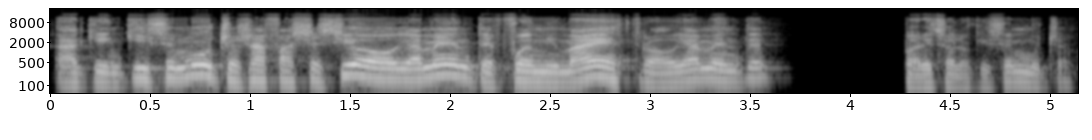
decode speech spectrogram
a quien quise mucho, ya falleció, obviamente, fue mi maestro, obviamente, por eso lo quise mucho.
